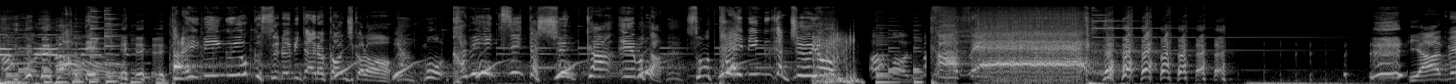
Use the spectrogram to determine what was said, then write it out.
タイミングよくするみたいな感じかな。もう壁についた瞬間 A ボタン。そのタイミングが重要。風 やべ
